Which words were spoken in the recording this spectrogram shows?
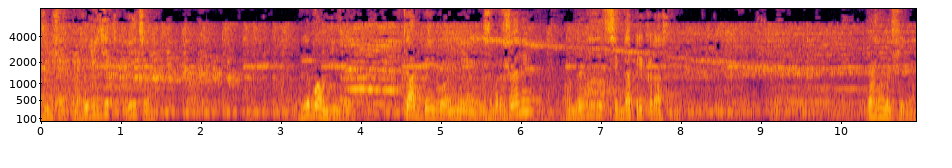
замечательно выглядит, видите, в любом виде, как бы его ни изображали, он выглядит всегда прекрасно. Даже в мультфильме.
